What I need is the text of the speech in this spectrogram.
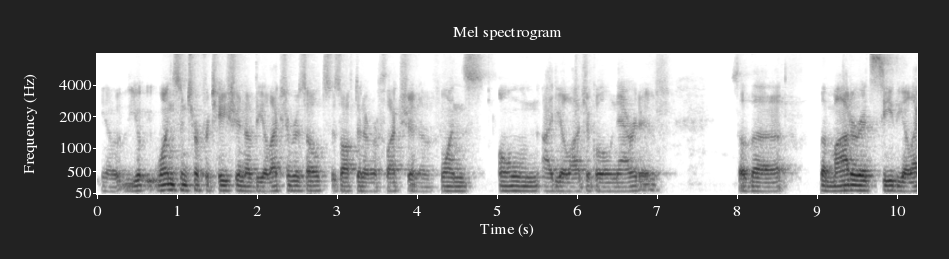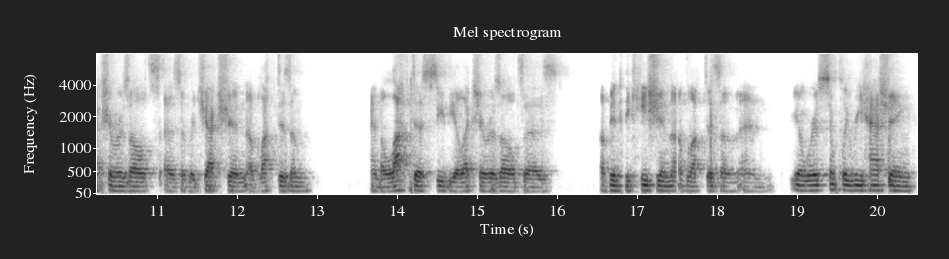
You know, one's interpretation of the election results is often a reflection of one's own ideological narrative. So the the moderates see the election results as a rejection of leftism, and the leftists see the election results as a vindication of leftism. And you know, we're simply rehashing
